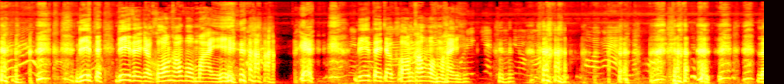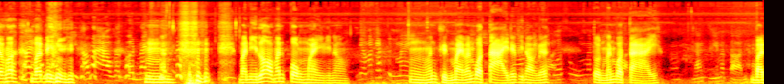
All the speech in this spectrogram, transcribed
แล้วดีแต่ดีแต่เจ้าของเขาบ่ใหม่ ดีแต่เจ้าของเขาบ่ใหม่บ่ได้เครียดเด้อพี่น้องเนาะเพราะว่าง่านี่มันพอยเด้แล้วมาบัดนี้เขามาเอากันเพิ่นไหมอืมบัดนี้รอบมันปงใหม่พี่น้องเดี๋ยวมันก็ขึ้นใหม่อืมมันขึ้นใหม่มันบ่ตายเด้อพี่น้องเด้อบ่สูงต้นมันบ่ตายนางสีมาตอนบัด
